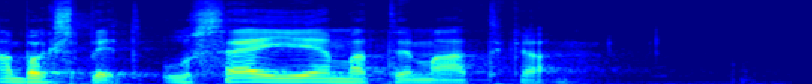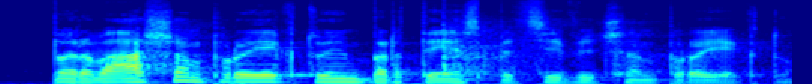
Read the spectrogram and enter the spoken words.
Ampak spet, vse je matematika. Pri vašem projektu in pri tem specifičnem projektu.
